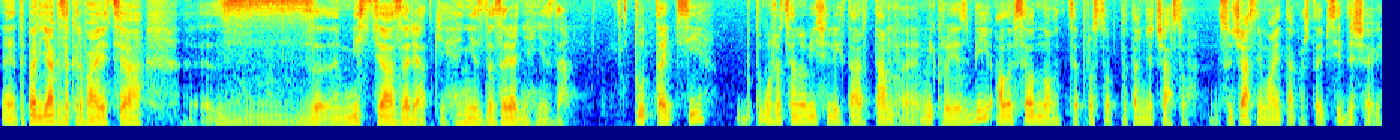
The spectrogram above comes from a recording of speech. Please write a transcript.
Е, Тепер як закриваються е, місця зарядки, гнізда, зарядні гнізда. Тут Type-C, тому що це новіший ліхтар, там е, micro-USB, але все одно це просто питання часу. Сучасні мають також Type-C дешеві.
